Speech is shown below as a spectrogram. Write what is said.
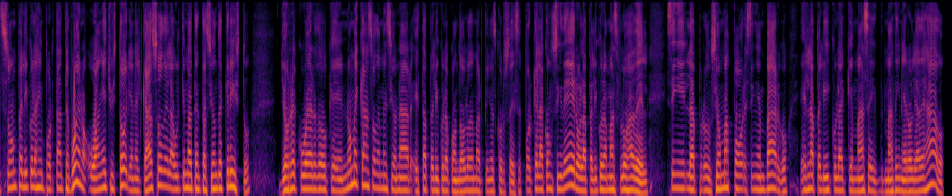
son películas importantes, bueno, o han hecho historia. En el caso de La Última Tentación de Cristo, yo recuerdo que no me canso de mencionar esta película cuando hablo de Martín Scorsese, porque la considero la película más floja de él sin la producción más pobre, sin embargo, es la película que más, eh, más dinero le ha dejado.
